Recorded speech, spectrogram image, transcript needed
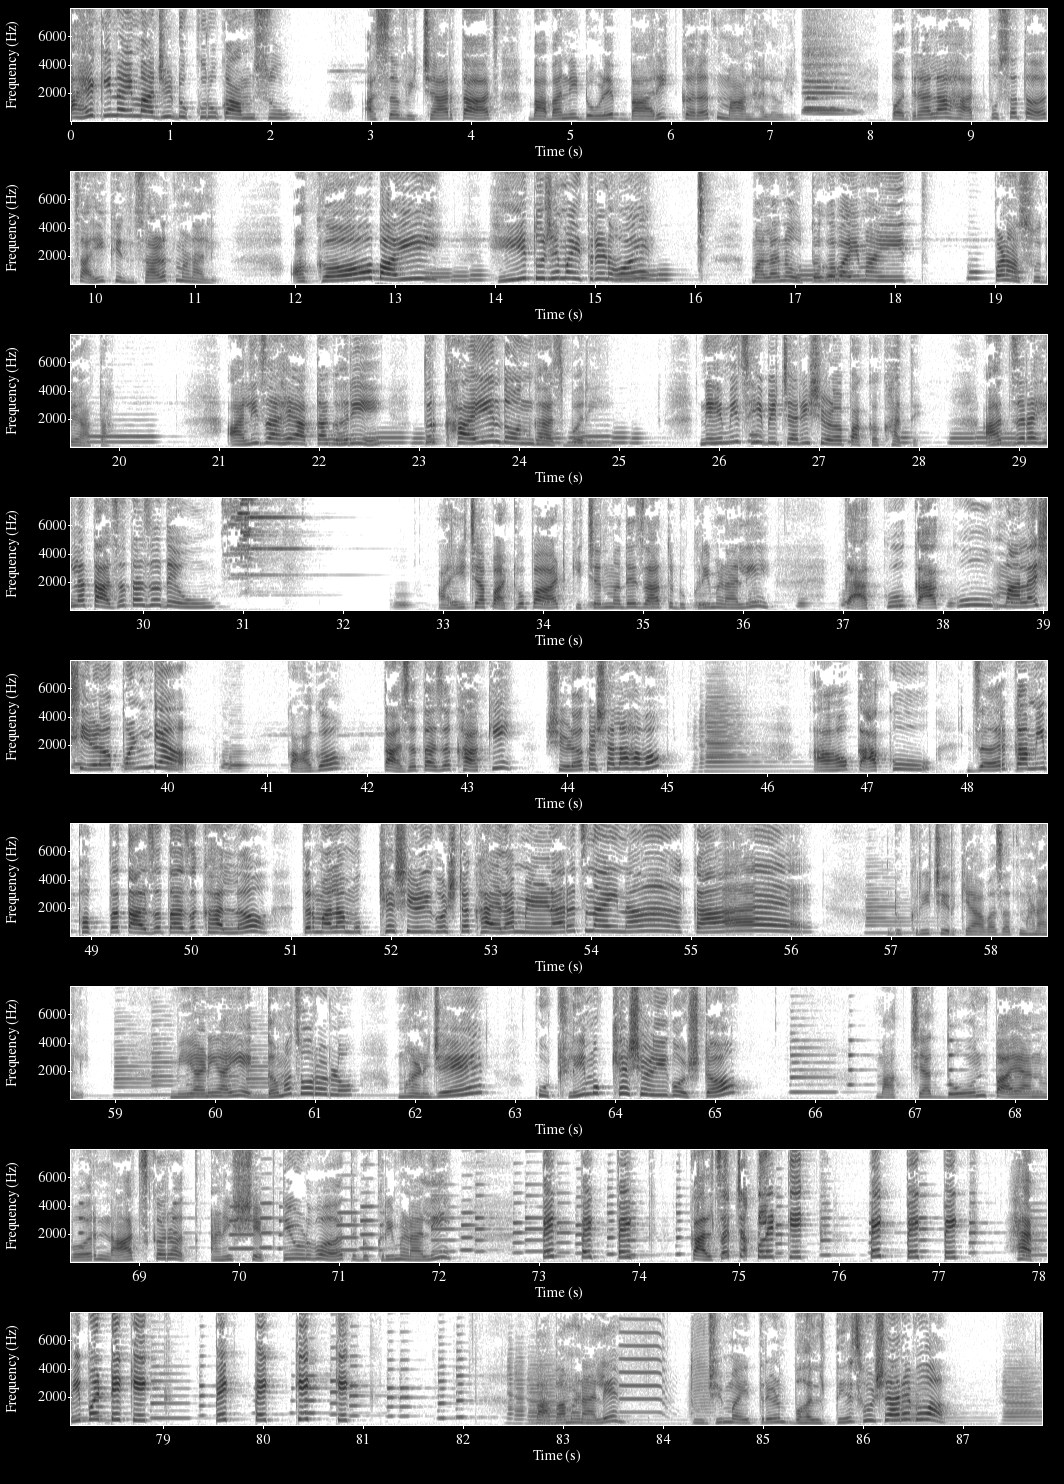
आहे की नाही माझी डुकरू कामसू? असं विचारताच बाबांनी डोळे बारीक करत मान हलवली. पदराला हात पुसतच आई किंचाळत म्हणाली अग बाई ही तुझी मैत्रीण होय? मला नव्हतं ग बाई माहीत पण असू दे आता. आलीच आहे आता घरी तर खाईल दोन घास बरी. नेहमीच ही बिचारी शिळपाक खाते. आज जरा हिला ताज ताज देऊ. आईच्या पाठोपाठ किचनमध्ये जात डुकरी म्हणाली काकू काकू मला शिळ पण द्या. का ग? ताज ताज खा की. शिळ कशाला हवं? आहो काकू जर का मी फक्त ताजं ताजं खाल्लं तर मला मुख्य शिळी गोष्ट खायला मिळणारच नाही ना. काय? डुकरी चिरक्या आवाजात म्हणाली मी आणि आई एकदमच ओरडलो. म्हणजे कुठली मुख्य शिळी गोष्ट? मागच्या दोन पायांवर नाच करत आणि शेपटी उडवत डुकरी म्हणाली पेक पेक पेक कालचा चॉकलेट केक. पेक पेक पेक हॅपी बर्थडे केक. पेक पेक केक केक. बाबा म्हणाले तुझी मैत्रीण भलतीच हुशार आहे बुवा.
